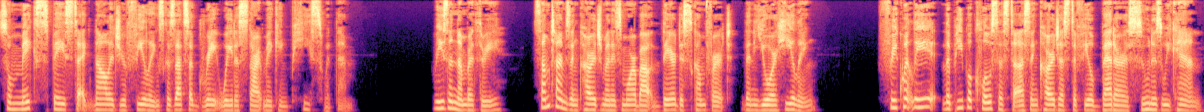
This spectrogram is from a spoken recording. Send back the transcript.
So make space to acknowledge your feelings because that's a great way to start making peace with them. Reason number three. Sometimes encouragement is more about their discomfort than your healing. Frequently, the people closest to us encourage us to feel better as soon as we can,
